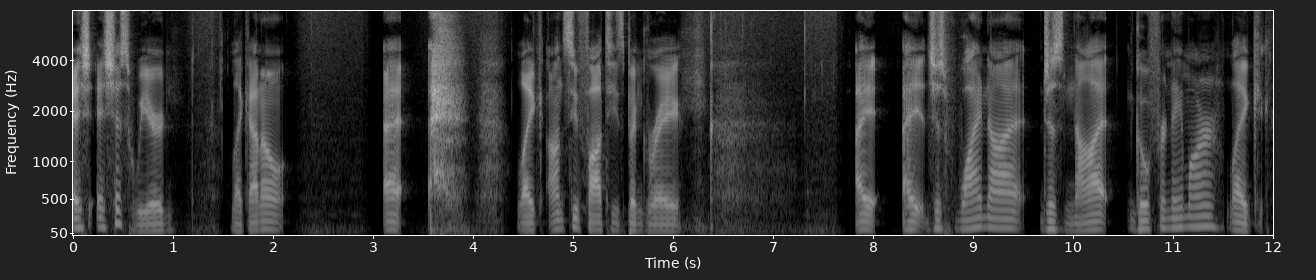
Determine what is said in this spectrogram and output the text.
It's it's just weird. Like I don't, I, like Ansu Fati's been great. I I just why not just not go for Neymar? Like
